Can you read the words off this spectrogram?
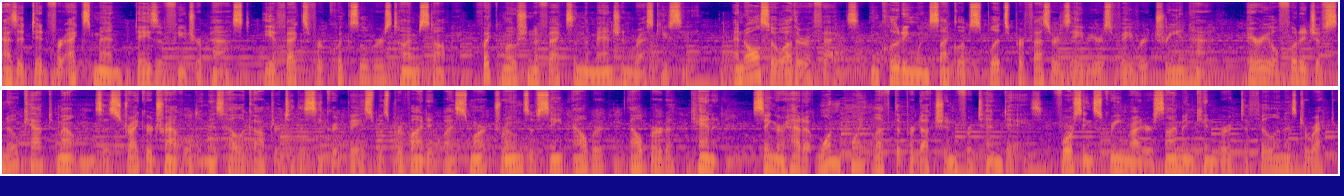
as it did for X Men Days of Future Past, the effects for Quicksilver's time stopping, quick motion effects in the mansion rescue scene, and also other effects, including when Cyclops splits Professor Xavier's favorite tree in half. Aerial footage of snow capped mountains as Stryker traveled in his helicopter to the secret base was provided by Smart Drones of St. Albert, Alberta, Canada. Singer had at one point left the production for 10 days, forcing screenwriter Simon Kinberg to fill in as director.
